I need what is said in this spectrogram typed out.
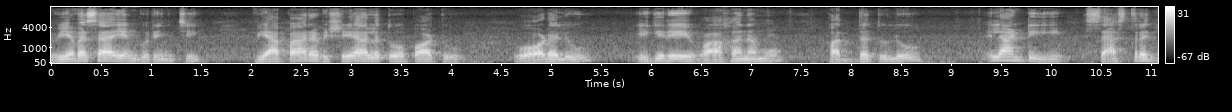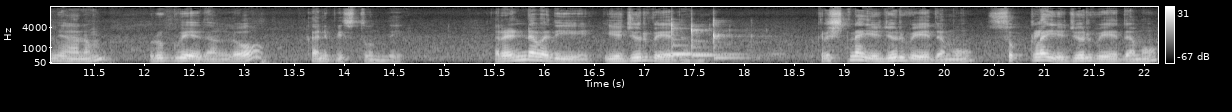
వ్యవసాయం గురించి వ్యాపార విషయాలతో పాటు ఓడలు ఎగిరే వాహనము పద్ధతులు ఇలాంటి శాస్త్రజ్ఞానం ఋగ్వేదంలో కనిపిస్తుంది. రెండవది యజుర్వేదము కృష్ణ యజుర్వేదము శుక్ల యజుర్వేదము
